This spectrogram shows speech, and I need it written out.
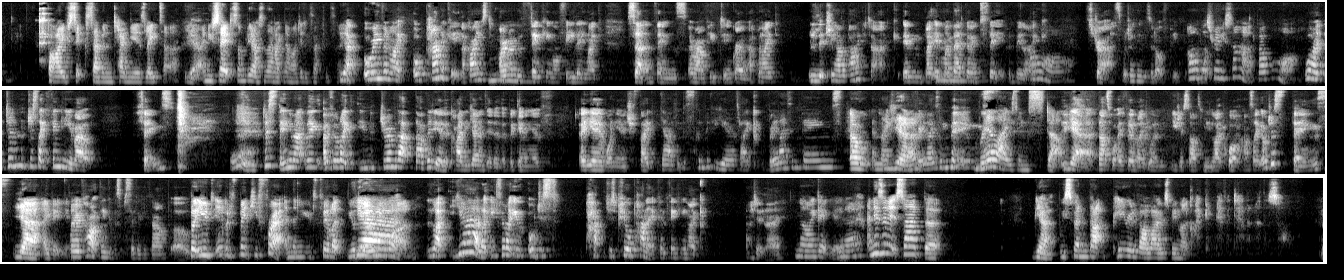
five, six, seven, ten years later, Yeah. and you say it to somebody else, and they're like, "No, I did exactly the same." Yeah, or even like, or panicky. Like I used to, I remember Mm. thinking or feeling like certain things around puberty and growing up, and I'd literally have a panic attack in like in my bed mm. going to sleep and be like Oh, stressed, which I think is a lot of people. oh, that's really sad. About what? well, I didn't just like thinking about things. Ooh. just thinking about things. I feel like you, do you remember that that video that Kylie Jenner did at the beginning of a year one year? And she's like, yeah, I think this is gonna be the year of like realizing things Oh, and like yeah. realizing things. Realizing stuff. Yeah, that's what I feel like when you just asked me like what, and I was like, oh, just things. Yeah, I get you. Like I can't think of a specific example. But you, it would make you fret, and then you'd feel like you're the only one. like yeah, like you feel like you or just pa- just pure panic and thinking like I don't know, No, I get you. you know. And isn't it sad that yeah, we spend that period of our lives being like, I can never tell another soul.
